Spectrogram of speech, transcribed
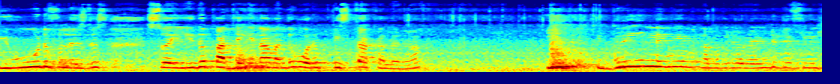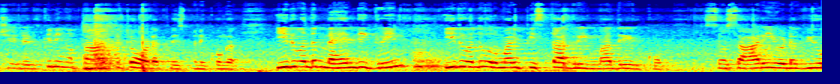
beautiful is this so இது பார்த்தீங்கன்னா வந்து ஒரு பிஸ்தா கலராக இது க்ரீன்லேயுமே நம்மக்கிட்ட ஒரு ரெண்டு டிஃப்ரெண்ட் ஷேட் இருக்குது நீங்கள் பார்த்துட்டு ஆர்டர் ப்ளேஸ் பண்ணிக்கோங்க. இது வந்து மெஹந்தி க்ரீன் இது வந்து ஒரு மாதிரி பிஸ்தா க்ரீன் மாதிரி இருக்கும். ஸோ சாரியோட வியூ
